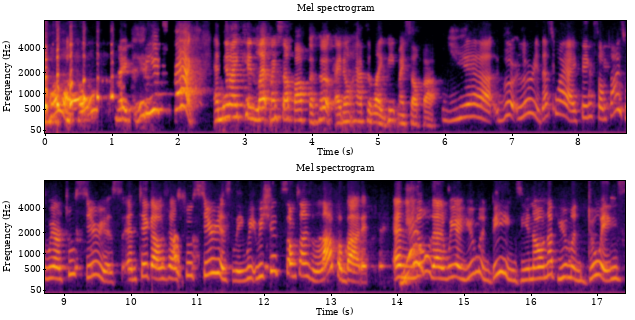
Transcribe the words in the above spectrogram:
Hello. Like, what do you expect? And then I can let myself off the hook. I don't have to like beat myself up. Yeah, Lori, that's why I think sometimes we are too serious and take ourselves too seriously. We, we should sometimes laugh about it and yes. know that we are human beings, you know, not human doings.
